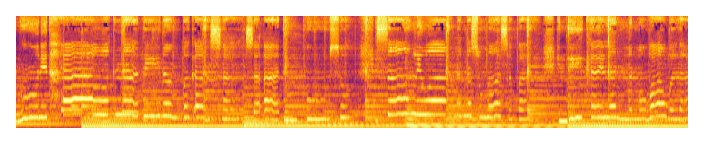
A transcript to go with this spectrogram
Ngunit hawak natin ang pag-asa sa ating puso. Isang liwanag na sumasabay Hindi kailanman mawawala.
